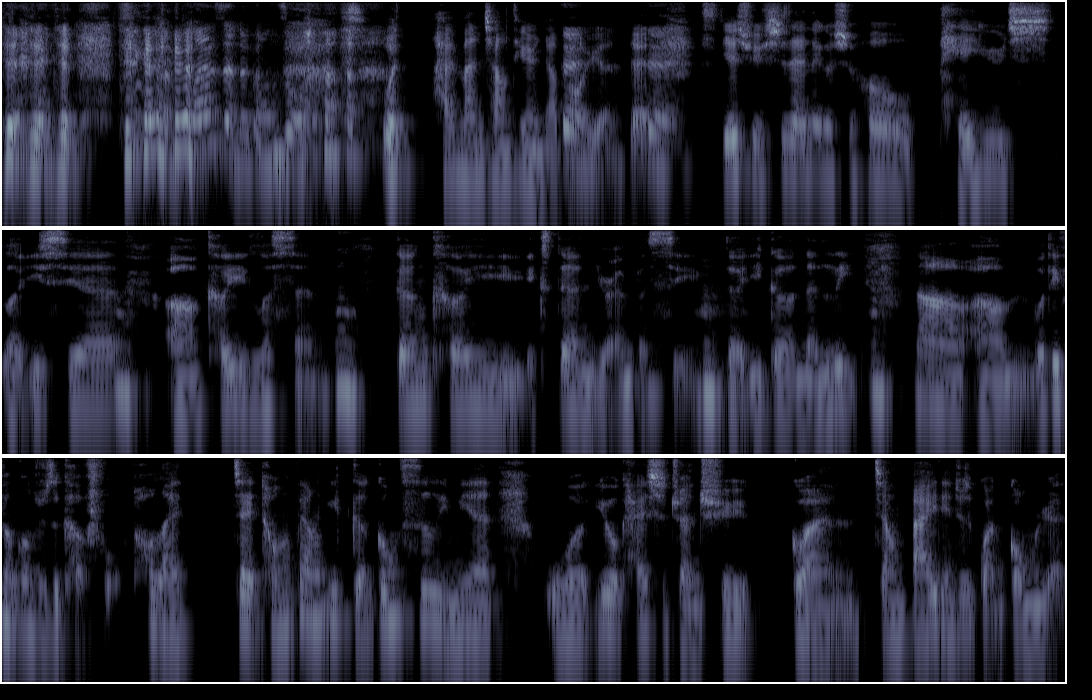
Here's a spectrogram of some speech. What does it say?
对对对对，很 pleasant 的工作。我还蛮常听人家抱怨，对，对，也许是在那个时候培育起了一些呃可以 listen，嗯，跟可以 extend your empathy 嗯的一个能力。嗯那嗯，我第一份工作是客服，后来在同样一个公司里面，我又开始转去管，讲白一点就是管工人。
